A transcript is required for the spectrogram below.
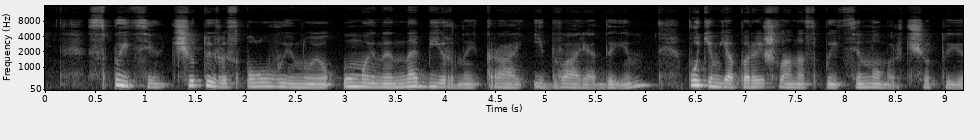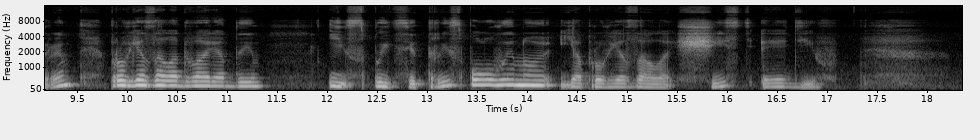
спиці 4,5 у мене набірний край і два ряди. Потім я перейшла на спиці номер 4, пров'язала два ряди. І спиці 3,5 я пров'язала 6 рядів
